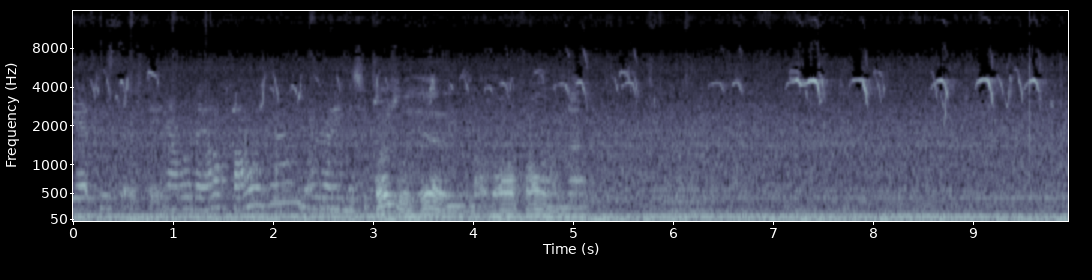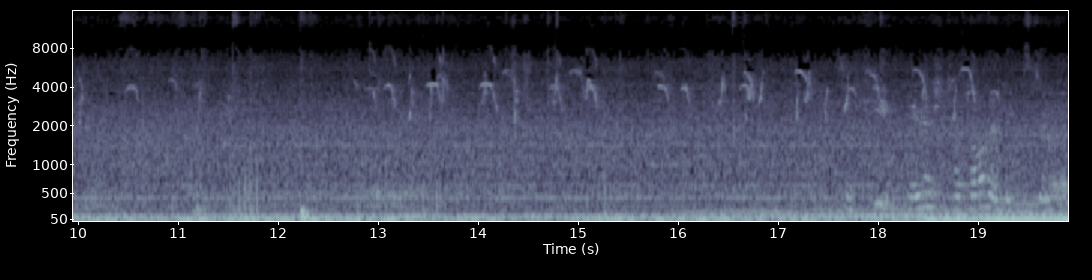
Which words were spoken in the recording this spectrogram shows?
Yep, he's thirsty. Now, will they all follow him, or do I need to Supposedly, yeah, and they'll all follow him now. So cute. Maybe I should touch all their beaks to it.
